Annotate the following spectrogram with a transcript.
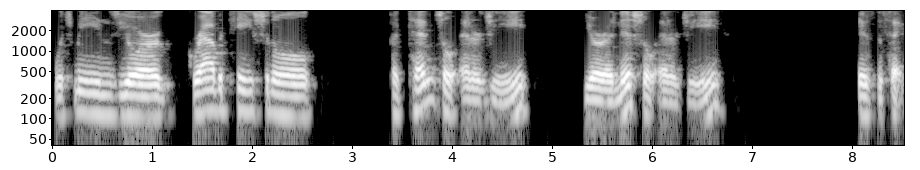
which means your gravitational potential energy, your initial energy, is the same.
